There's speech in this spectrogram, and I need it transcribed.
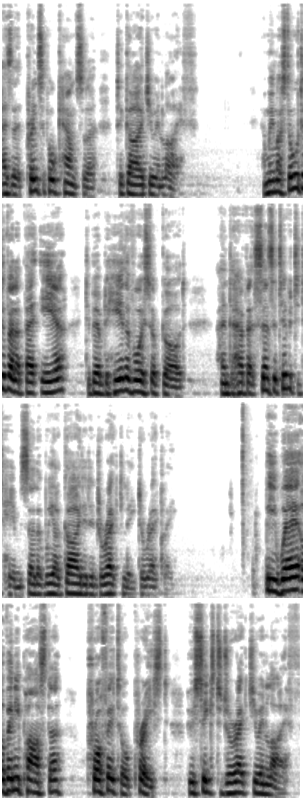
as the principal counselor to guide you in life. And we must all develop that ear to be able to hear the voice of God and to have that sensitivity to him so that we are guided indirectly directly. Beware of any pastor, prophet, or priest who seeks to direct you in life.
